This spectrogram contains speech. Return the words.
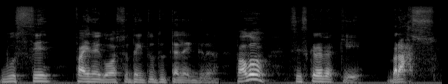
Você faz negócio dentro do Telegram. Falou? Se inscreve aqui. Braço.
